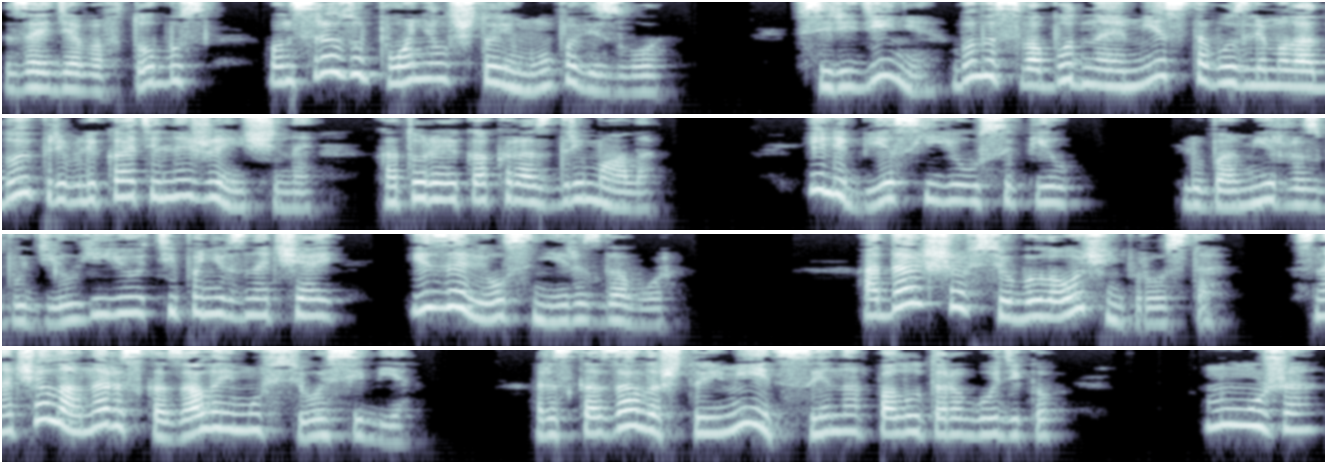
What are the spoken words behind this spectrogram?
Зайдя в автобус, он сразу понял, что ему повезло. В середине было свободное место возле молодой привлекательной женщины, которая как раз дремала. Или бес ее усыпил. Любомир разбудил ее, типа невзначай, и завел с ней разговор. А дальше все было очень просто. Сначала она рассказала ему все о себе. Рассказала, что имеет сына полутора годиков, мужа,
